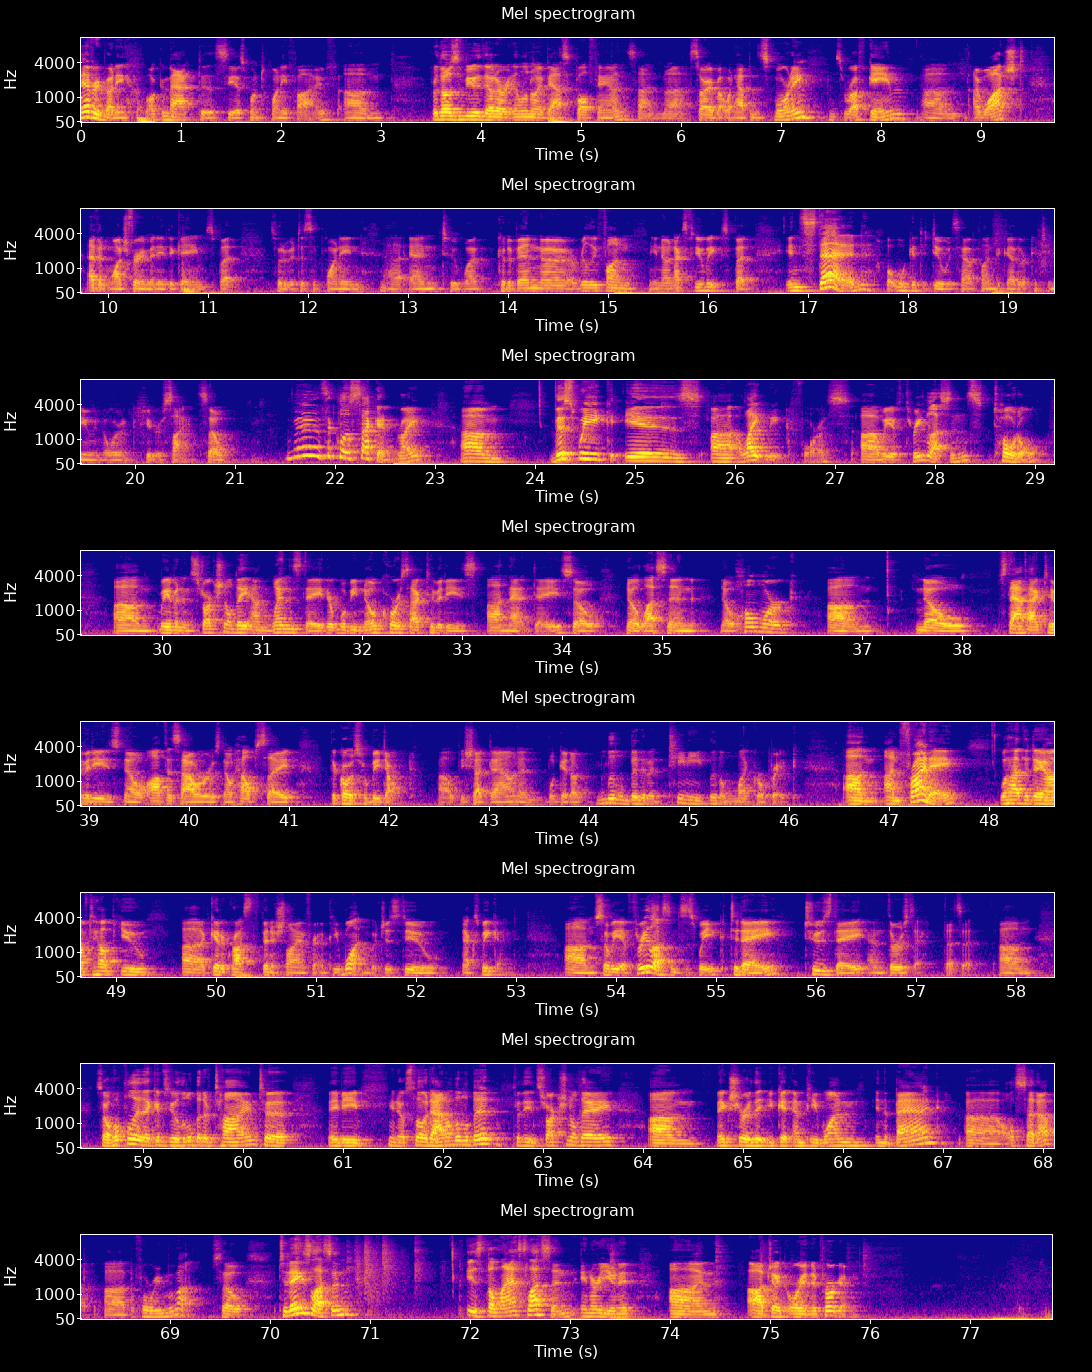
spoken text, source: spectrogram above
Hey everybody, welcome back to CS 125. Um, for those of you that are Illinois basketball fans, I'm uh, sorry about what happened this morning. It's a rough game. Um, I watched, I haven't watched very many of the games, but sort of a disappointing uh, end to what could have been a really fun, you know, next few weeks. But instead, what we'll get to do is have fun together, continuing to learn computer science. So eh, it's a close second, right? Um, this week is uh, a light week for us. Uh, we have three lessons total. Um, we have an instructional day on Wednesday. There will be no course activities on that day, so no lesson, no homework, um, no staff activities, no office hours, no help site. The course will be dark. Uh, will be shut down, and we'll get a little bit of a teeny little micro break. Um, on Friday, we'll have the day off to help you uh, get across the finish line for MP1, which is due next weekend. Um, so we have three lessons this week, today, Tuesday, and Thursday. That's it. Um, so hopefully that gives you a little bit of time to maybe you know slow down a little bit for the instructional day. Um, make sure that you get MP1 in the bag, uh, all set up uh, before we move on. So today's lesson is the last lesson in our unit on object-oriented programming.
